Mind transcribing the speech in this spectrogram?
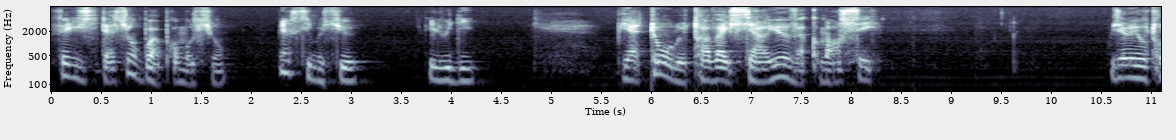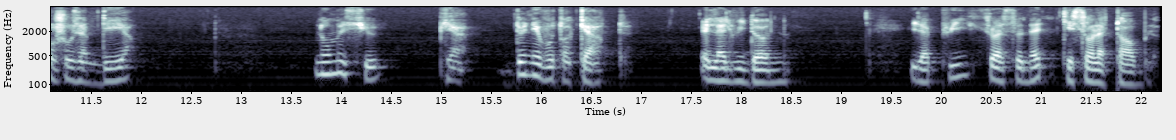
Félicitations pour la promotion. Merci, monsieur. Il lui dit. Bientôt le travail sérieux va commencer. Vous avez autre chose à me dire? Non, monsieur. Bien, donnez votre carte. Elle la lui donne. Il appuie sur la sonnette qui est sur la table.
